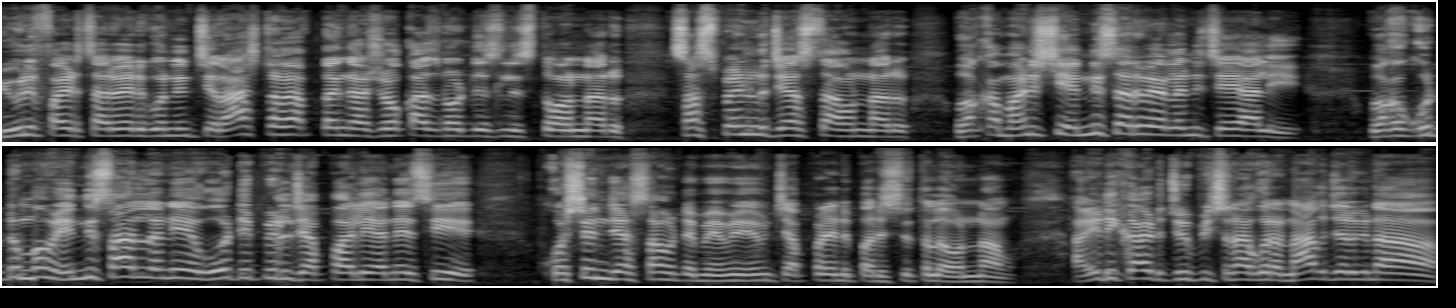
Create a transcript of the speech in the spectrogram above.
యూనిఫైడ్ సర్వే గురించి రాష్ట్ర వ్యాప్తంగా షోకాజ్ నోటీసులు ఇస్తూ ఉన్నారు సస్పెండ్లు చేస్తూ ఉన్నారు. ఒక మనిషి ఎన్ని సర్వేలని చేయాలి? ఒక కుటుంబం ఎన్నిసార్లని ఓటీపీలు చెప్పాలి అనేసి క్వశ్చన్ చేస్తూ ఉంటే మేము ఏం చెప్పలేని పరిస్థితిలో ఉన్నాం ఐడి కార్డు చూపించినా కూడా నాకు జరిగిన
